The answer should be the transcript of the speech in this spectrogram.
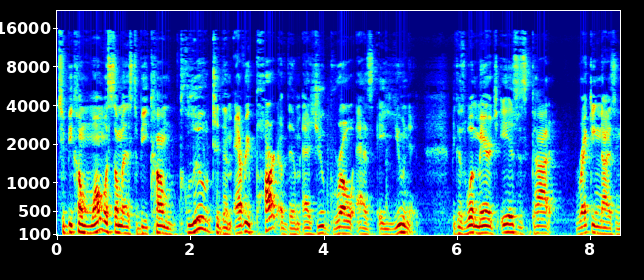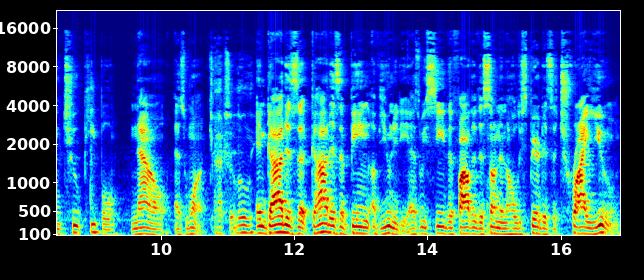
to become one with someone is to become glued to them, every part of them, as you grow as a unit. Because what marriage is, is God recognizing two people now as one. Absolutely. And God is a God is a being of unity. As we see the Father, the Son, and the Holy Spirit is a triune.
